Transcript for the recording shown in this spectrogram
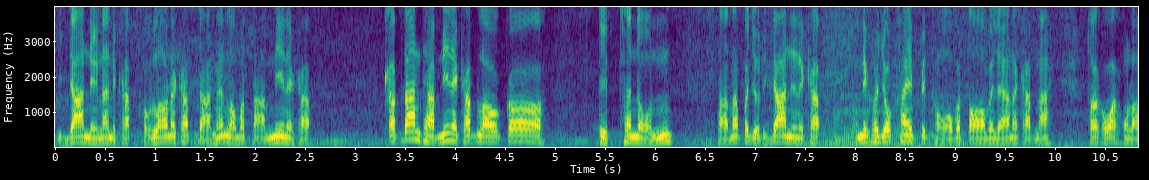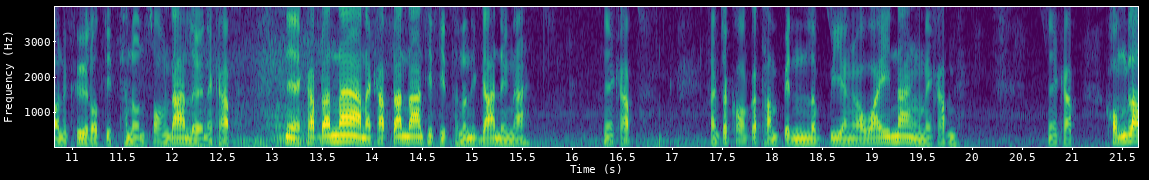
อีกด้านหนึ่งนั่นนะครับของเรานะครับ จากนั้นเรามาตามนี่นะครับครับด้านแถบนี้นะครับเราก็ติดถนนสาธารณประโยชน์อีกด้านนึงนะครับอันนี้เขายกให้เป็นของอบตไปแล้วนะครับนะ ท่ากับว่าของเราเนี่ยคือเราติดถนน 2 ด้านเลยนะครับเนี่ยครับด้านหน้านะครับด้านหน้าที่ติดถนนอีกด้านหนึ่งนะเนี่ยครับทางเจ้าของก็ทำเป็นระเบียงเอาไว้นั่งนะครับเนี่ยครับของเรา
